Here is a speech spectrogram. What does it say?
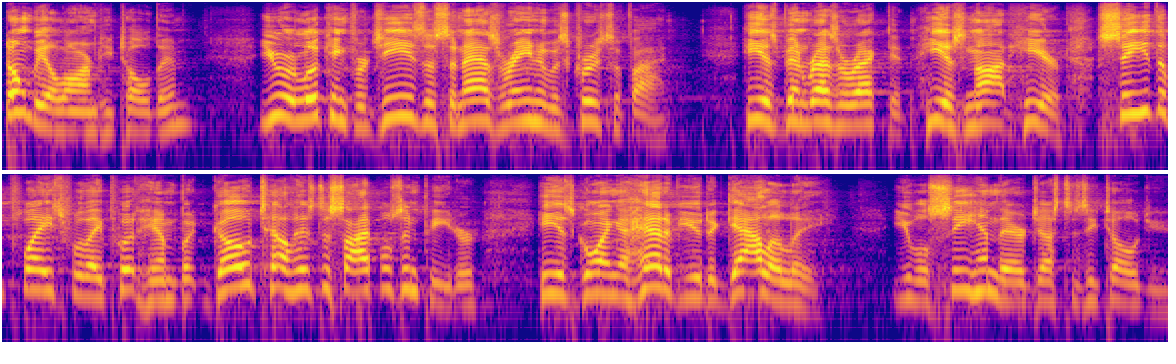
Don't be alarmed, he told them. You are looking for Jesus, the Nazarene who was crucified. He has been resurrected. He is not here. See the place where they put him, but go tell his disciples and Peter, he is going ahead of you to Galilee. You will see him there just as he told you.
